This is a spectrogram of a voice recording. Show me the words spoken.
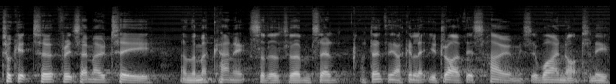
took it to, for its MOT, and the mechanic sort of um, said, I don't think I can let you drive this home. He said, Why not? And he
